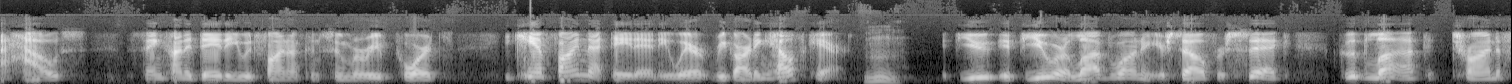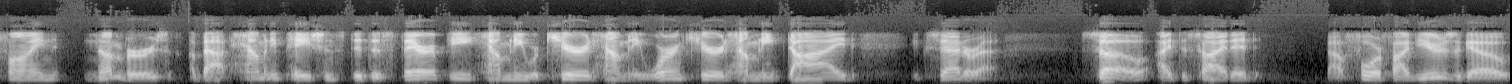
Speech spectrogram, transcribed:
a house, the same kind of data you would find on consumer reports. You can't find that data anywhere regarding health care. Mm. If you if you or a loved one or yourself are sick, good luck trying to find numbers about how many patients did this therapy, how many were cured, how many weren't cured, how many died, etc. So I decided about four or five years ago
